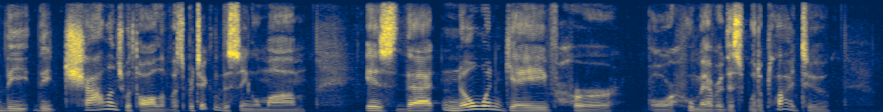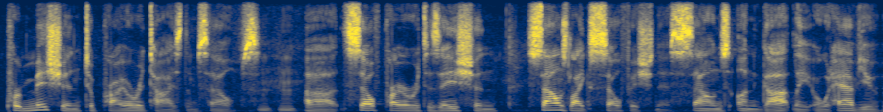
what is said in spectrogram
the the challenge with all of us, particularly the single mom, is that no one gave her or whomever this would apply to permission to prioritize themselves. Mm-hmm. Uh, Self prioritization sounds like selfishness, sounds ungodly, or what have you.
